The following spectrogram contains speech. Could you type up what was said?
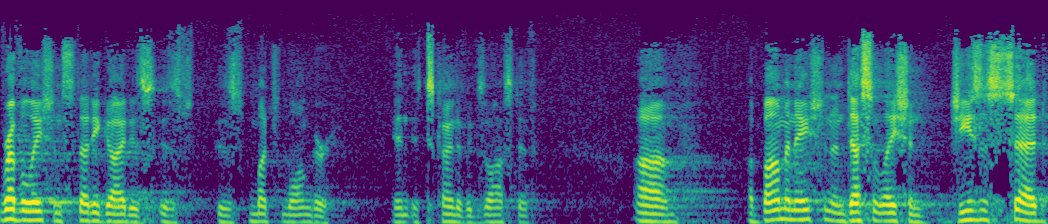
Revelation study guide is, is, is much longer and it's kind of exhaustive um, abomination and desolation, Jesus said,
